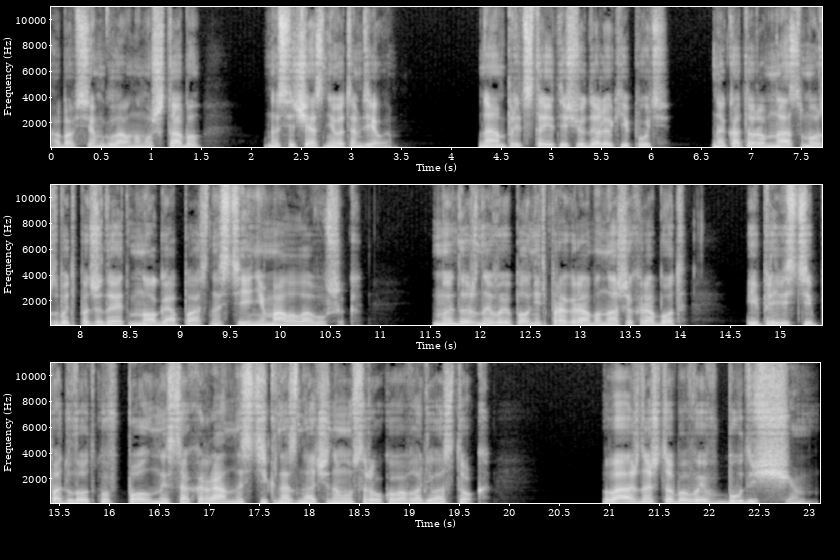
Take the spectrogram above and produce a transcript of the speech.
обо всем главному штабу, но сейчас не в этом дело. Нам предстоит еще далекий путь, на котором нас, может быть, поджидает много опасностей и немало ловушек. Мы должны выполнить программу наших работ и привести подлодку в полной сохранности к назначенному сроку во Владивосток. Важно, чтобы вы в будущем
